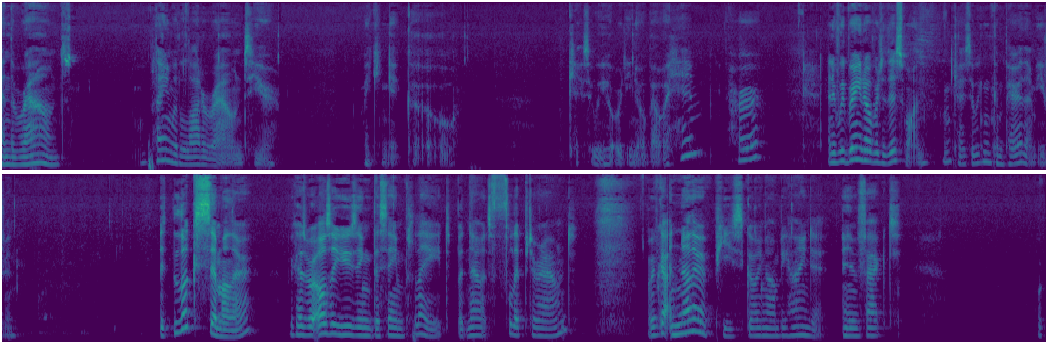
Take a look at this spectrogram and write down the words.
and the rounds. We're playing with a lot of rounds here, making it go. Okay, so we already know about him, her. And if we bring it over to this one, okay, so we can compare them even. It looks similar because we're also using the same plate, but now it's flipped around. We've got another piece going on behind it. And in fact, what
